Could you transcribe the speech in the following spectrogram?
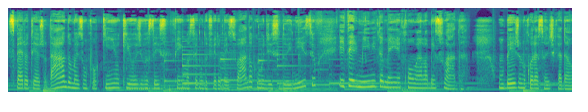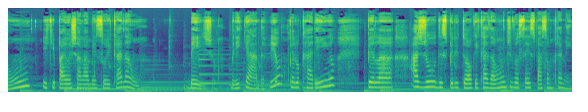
Espero ter ajudado mais um pouquinho, que hoje vocês tenham uma segunda-feira abençoada, como disse do início, e termine também com ela abençoada. Um beijo no coração de cada um e que Pai Oxalá abençoe cada um. Beijo. Obrigada, viu? Pelo carinho pela ajuda espiritual que cada um de vocês passam para mim.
